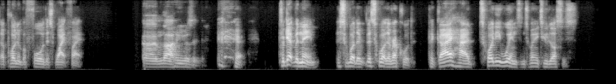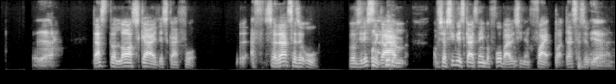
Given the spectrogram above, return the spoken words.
the, opponent before this white fight. Uh, no, who was it? Forget the name. This is what the this is what the record. The guy had twenty wins and twenty two losses. Yeah, that's the last guy this guy fought. So that says it all. Obviously, this is the guy. I'm obviously I've seen this guy's name before, but I haven't seen him fight. But that says it yeah. all, man.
